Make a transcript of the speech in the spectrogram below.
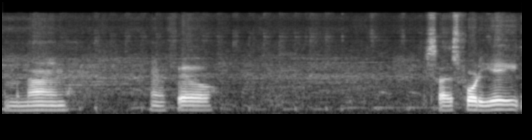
Number 9 NFL. Size 48.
